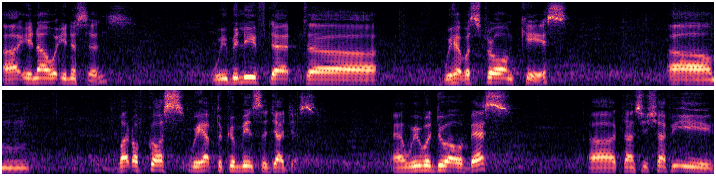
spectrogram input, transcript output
uh, in our innocence. We believe that we have a strong case. Um, but of course, we have to convince the judges. And we will do our best. Uh, Tansi Shafi'i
